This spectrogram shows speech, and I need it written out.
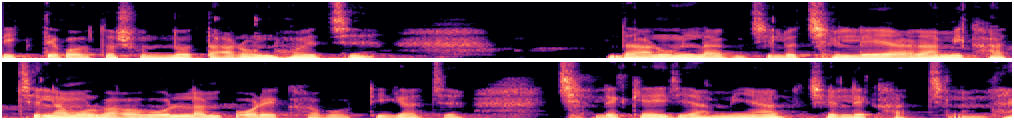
দেখতে কত সুন্দর, দারুণ হয়েছে। দারুণ লাগছিল ছেলে, আর আমি খাচ্ছিলাম, ওর বাবা বললাম পরে খাব। ঠিক আছে, ছেলেকে এই যে আমি আর ছেলে খাচ্ছিলাম। থ্যাংক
